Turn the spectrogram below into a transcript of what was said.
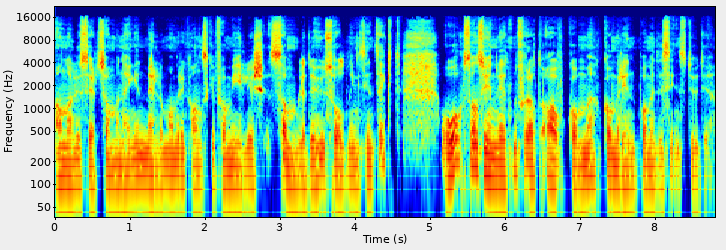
analysert sammenhengen mellom amerikanske familiers samlede husholdningsinntekt og sannsynligheten for at avkommet kommer inn på medisinstudiet.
